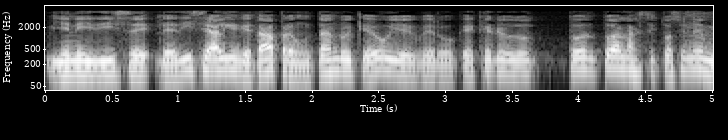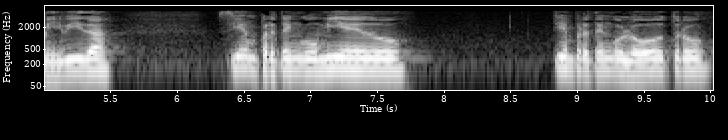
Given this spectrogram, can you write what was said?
viene y dice, le dice a alguien que estaba preguntando y que, oye, pero que es que en todas las situaciones de mi vida siempre tengo miedo, siempre tengo lo otro,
